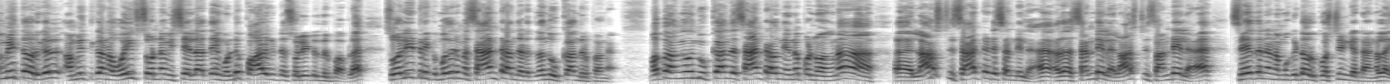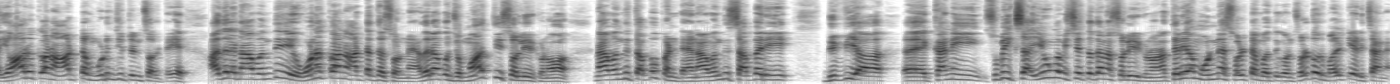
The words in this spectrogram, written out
அமித் அவர்கள் அமித்துக்கான ஒய்ஃப் சொன்ன விஷயம் எல்லாத்தையும் கொண்டு பாருகிட்ட சொல்லிட்டு இருந்திருப்பாப்ல. சொல்லிட்டு இருக்கும்போது நம்ம சாண்ட்ரா அந்த இடத்துல வந்து உட்காந்துருப்பாங்க அப்போ அங்கே வந்து உட்கார்ந்த சாண்ட்ரா வந்து என்ன பண்ணுவாங்கன்னா லாஸ்ட் சாட்டர்டே சண்டேல அதாவது சண்டேல லாஸ்ட் சண்டேல சேதனை நம்மக்கிட்ட ஒரு கொஸ்டின் கேட்டாங்கல்ல யாருக்கான ஆட்டம் முடிஞ்சிட்டுன்னு சொல்லிட்டு? அதில் நான் வந்து உனக்கான ஆட்டத்தை சொன்னேன். அதை நான் கொஞ்சம் மாற்றி சொல்லியிருக்கணும். நான் வந்து தப்பு பண்ணிட்டேன். நான் வந்து சபரி திவ்யா கனி சுபிக்ஷா இவங்க விஷயத்தை தான் நான் சொல்லியிருக்கணும். நான் தெரியாமல் ஒன்னே சொல்லிட்டேன் பார்த்துக்கோன்னு சொல்லிட்டு ஒரு பல்ட்டி அடித்தாங்க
